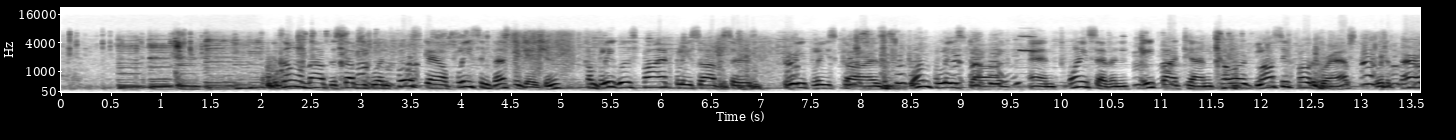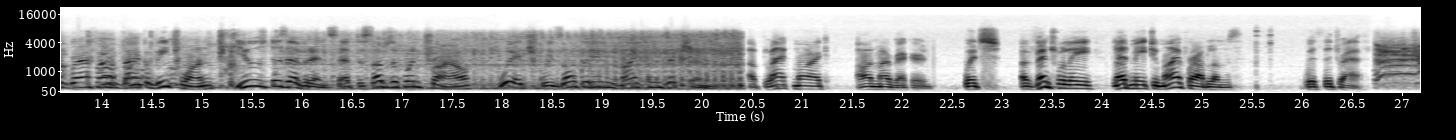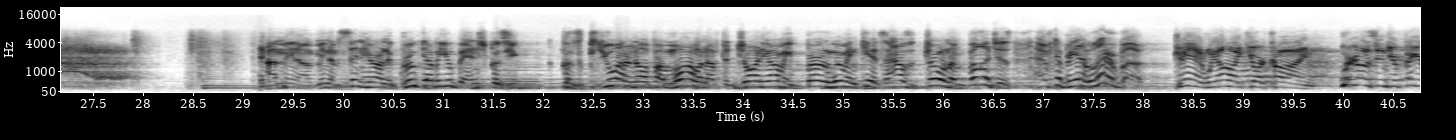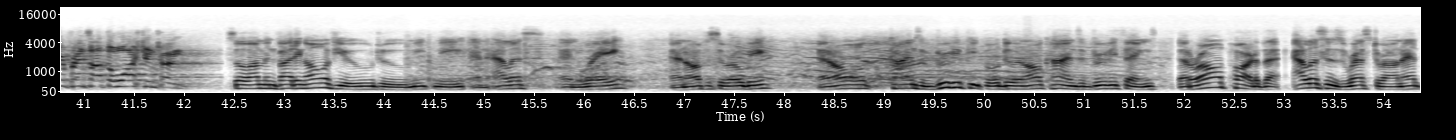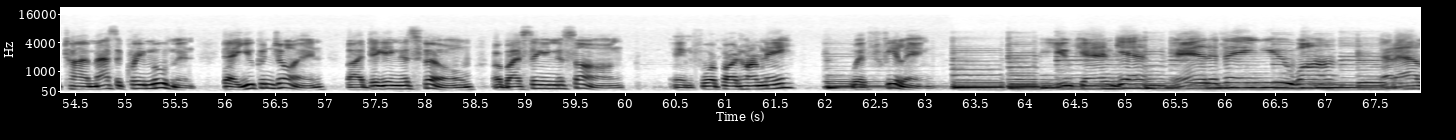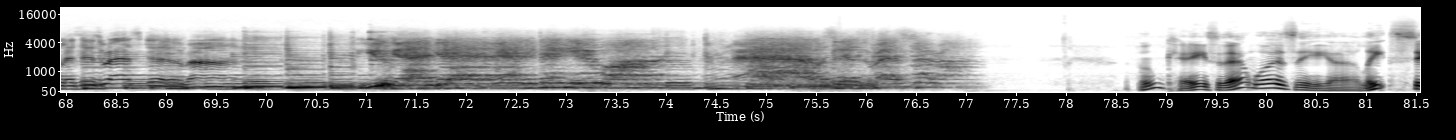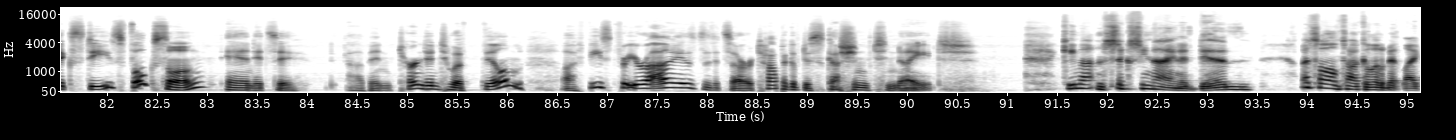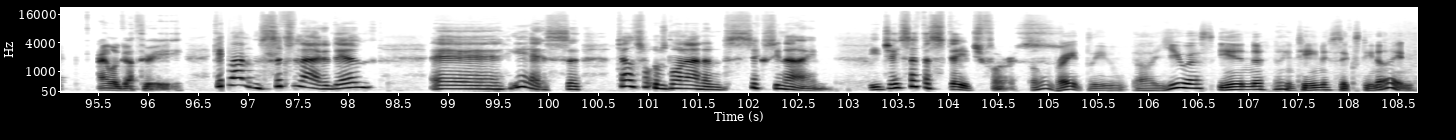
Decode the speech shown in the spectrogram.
It's about the subsequent full-scale police investigation, complete with five police officers, three police cars, one police dog, and 27 8x10 colored glossy photographs with a paragraph on the back of each one used as evidence at the subsequent trial, which resulted in my conviction. A black mark on my record, which eventually led me to my problems with the draft. I mean, I mean, I'm sitting here on the Group W bench because you, because you want to know if I'm moral enough to join the army, burn women, kids, houses, children, and villages after being a litter bug. Kid, we don't like your kind. We're gonna send your fingerprints out to Washington. So I'm inviting all of you to meet me and Alice and Ray and Officer Obie and all kinds of groovy people doing all kinds of groovy things that are all part of the Alice's Restaurant anti-massacre movement that you can join by digging this film or by singing the song in four-part harmony with feeling. You can get anything you want at Alice's Restaurant. You can get anything you want at Alice's Restaurant. Okay, so that was a uh, late 60s folk song, and it's a, uh, been turned into a film, A Feast for Your Eyes. It's our topic of discussion tonight. Came out in 69, it did. Let's all talk a little bit like Arlo Guthrie. Came out in 69, it did. Uh, yes. Uh, tell us what was going on in 69. DJ, set the stage for us. All right, the uh, U.S. in 1969.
